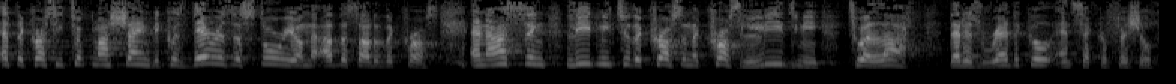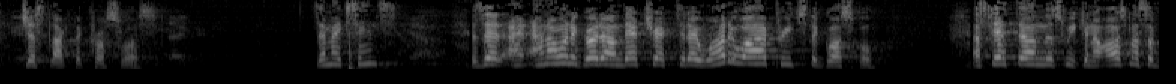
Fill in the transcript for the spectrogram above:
At the cross, He took my shame because there is a story on the other side of the cross. And I sing, lead me to the cross, and the cross leads me to a life that is radical and sacrificial, just like the cross was. Does that make sense? Is that, and I want to go down that track today. Why do I preach the gospel? I sat down this week and I asked myself,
